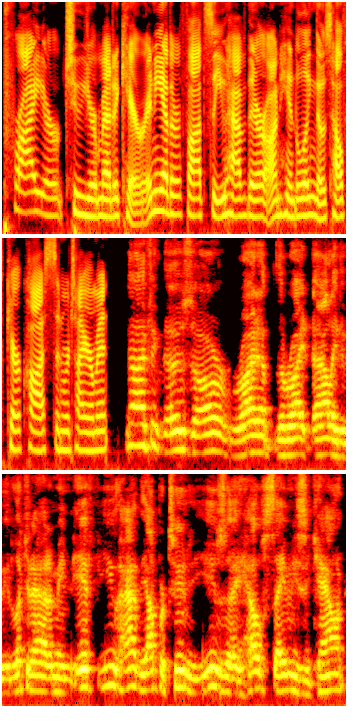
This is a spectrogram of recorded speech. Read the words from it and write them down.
prior to your Medicare. Any other thoughts that you have there on handling those healthcare costs in retirement? No, I think those are right up the right alley to be looking at. I mean, if you have the opportunity to use a health savings account,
